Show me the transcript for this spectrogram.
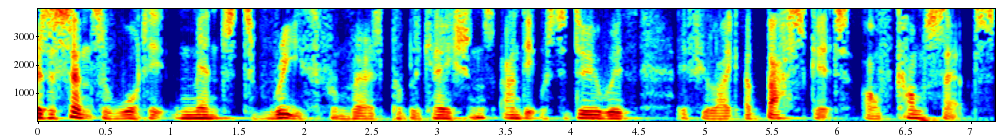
is a sense of what it meant to Reith from various publications, and it was to do with, if you like, a basket of concepts.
